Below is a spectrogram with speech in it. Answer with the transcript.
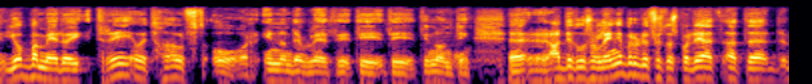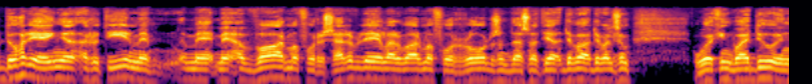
jobbade med då i tre och ett halvt år innan det blev till, till, till, till någonting. Eh, att det tog så länge berodde förstås på det att, att eh, då hade jag ingen rutin med, med, med var man får reservdelar, var man får råd och sånt där så att jag, det, var, det var liksom working by doing,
